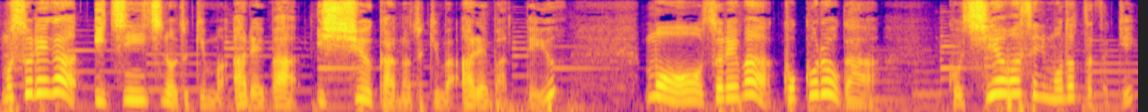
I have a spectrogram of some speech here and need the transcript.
もうそれが1日の時もあれば、1週間の時もあればっていう、もうそれは心が、こう幸せに戻った時、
